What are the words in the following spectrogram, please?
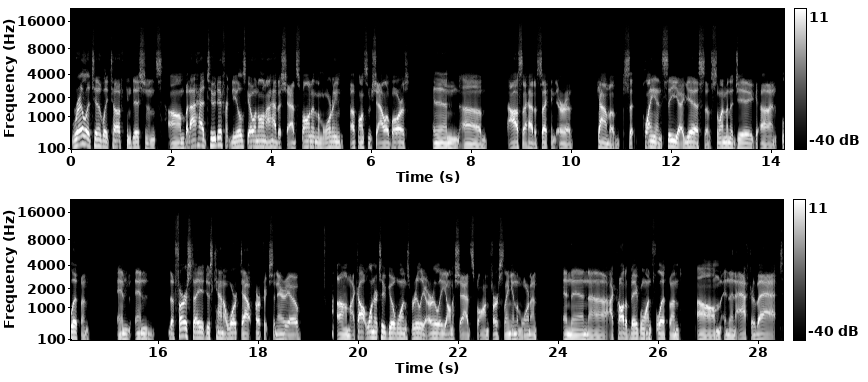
relatively tough conditions. Um, but I had two different deals going on. I had a shad spawn in the morning up on some shallow bars, and then um, I also had a second or a kind of a plan C, I guess, of swimming a jig uh, and flipping. And and the first day it just kind of worked out perfect scenario. Um, I caught one or two good ones really early on a shad spawn first thing in the morning, and then uh, I caught a big one flipping. Um, and then after that,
